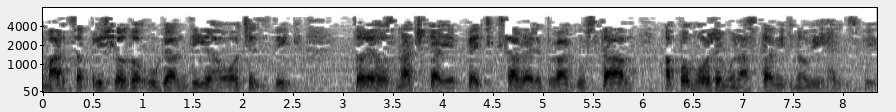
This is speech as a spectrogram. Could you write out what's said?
marca prišiel do Ugandy jeho otec Dick ktorého značka je 5 Xaver 2 Gustav a pomôže mu nastaviť nový Hexby.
